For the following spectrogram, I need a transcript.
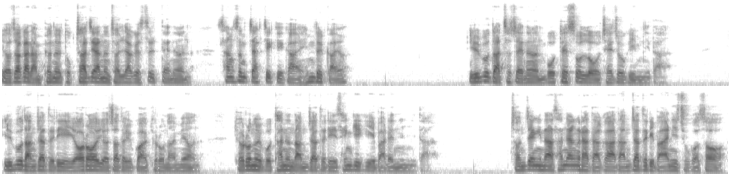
여자가 남편을 독차지하는 전략을 쓸 때는 상승 짝짓기가 힘들까요? 일부 다처제는 모태솔로 제조기입니다. 일부 남자들이 여러 여자들과 결혼하면 결혼을 못하는 남자들이 생기기 마련입니다. 전쟁이나 사냥을 하다가 남자들이 많이 죽어서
